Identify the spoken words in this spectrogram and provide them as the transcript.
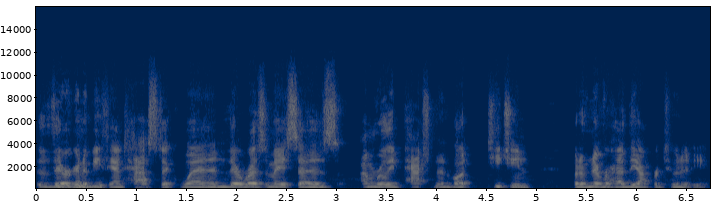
they're going to be fantastic when their resume says, I'm really passionate about teaching, but I've never had the opportunity.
